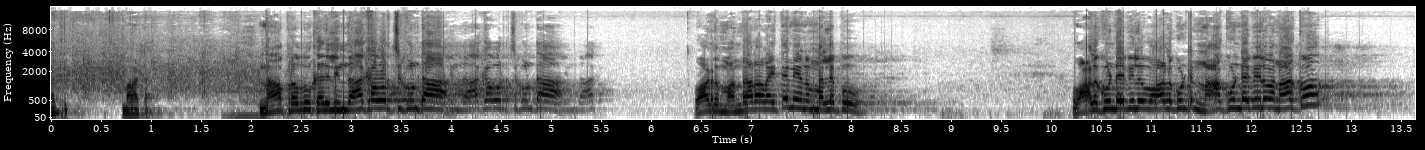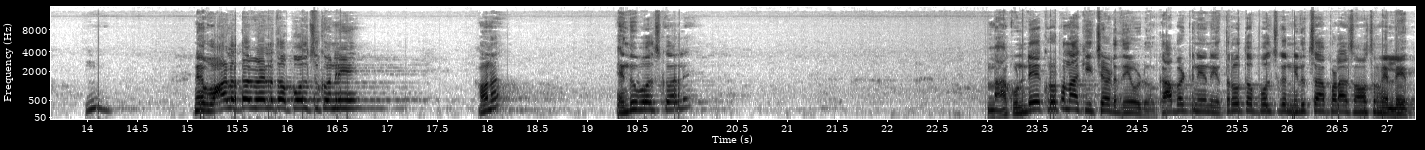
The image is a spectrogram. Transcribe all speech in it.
అది మాట. నా ప్రభు కదిలిన దాకా వర్చుకుంటా దాకా వాళ్ళు మందారాలు అయితే నేను మల్లెపు. వాళ్ళకుండే విలువ వాళ్ళకుంటే నాకుండే విలువ నాకు? నేను వాళ్ళతో వీళ్ళతో పోల్చుకొని. అవునా? ఎందుకు పోల్చుకోవాలి? నాకుండే కృప నాకు ఇచ్చాడు దేవుడు. కాబట్టి నేను ఇతరులతో పోల్చుకొని నిరుత్సాహపడాల్సిన అవసరమే లేదు.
